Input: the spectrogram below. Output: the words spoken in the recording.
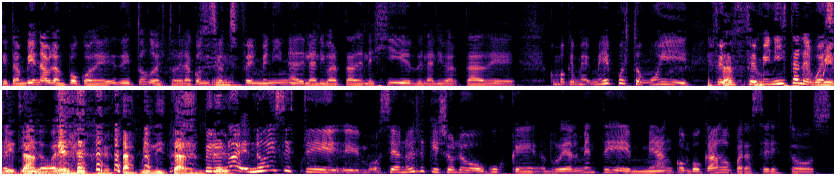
que también habla un poco de, de todo esto, de la condición Sí. femenina, de la libertad de elegir, de la libertad de... Como que me, me he puesto muy fe- feminista en el buen militante, sentido. Estás militante. Pero no, no es este, eh, o sea, no es que yo lo busque. Realmente me han convocado para hacer estos,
